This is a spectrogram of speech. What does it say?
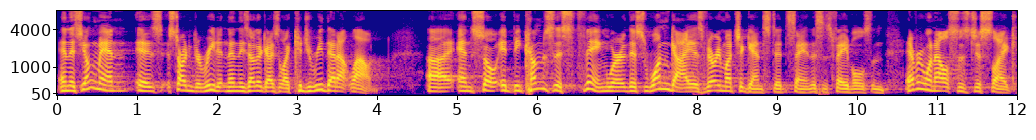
And this young man is starting to read it. And then these other guys are like, could you read that out loud? Uh, and so it becomes this thing where this one guy is very much against it, saying this is fables, and everyone else is just like,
